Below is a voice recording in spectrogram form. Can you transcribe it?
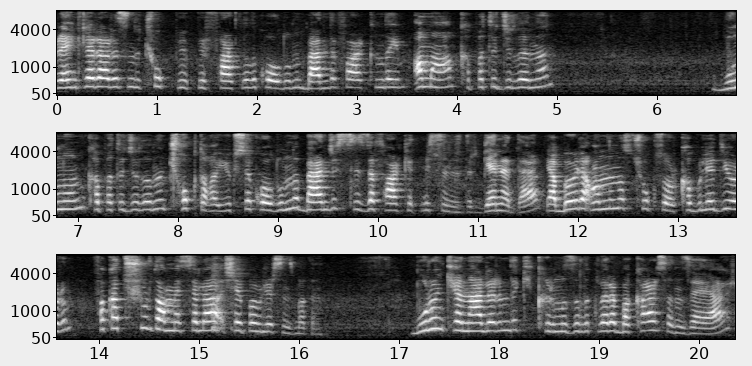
renkler arasında çok büyük bir farklılık olduğunu ben de farkındayım ama kapatıcılığının bunun kapatıcılığının çok daha yüksek olduğunu bence siz de fark etmişsinizdir gene de. Ya böyle anlaması çok zor kabul ediyorum. Fakat şuradan mesela şey yapabilirsiniz bakın. Burun kenarlarındaki kırmızılıklara bakarsanız eğer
